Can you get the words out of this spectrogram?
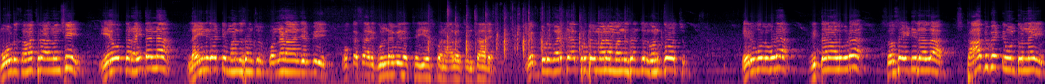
మూడు సంవత్సరాల నుంచి ఏ ఒక్క రైతన్నా లైన్ కట్టి మందు సంచులు కొన్నడా అని చెప్పి ఒక్కసారి గుండె మీద చేసుకొని ఆలోచించాలి. ఎప్పుడు పడితే అప్పుడు పోయి మనం మందు సంచులు కొనుక్కోవచ్చు. ఎరువులు కూడా విత్తనాలు కూడా సొసైటీలల్లా స్టాక్ పెట్టి ఉంటున్నాయి.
